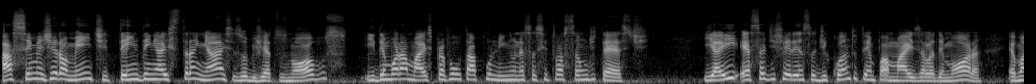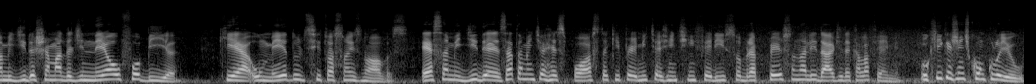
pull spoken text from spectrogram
As fêmeas geralmente tendem a estranhar esses objetos novos e demorar mais para voltar para o ninho nessa situação de teste. E aí, essa diferença de quanto tempo a mais ela demora é uma medida chamada de neofobia, que é o medo de situações novas. Essa medida é exatamente a resposta que permite a gente inferir sobre a personalidade daquela fêmea. O que, que a gente concluiu?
